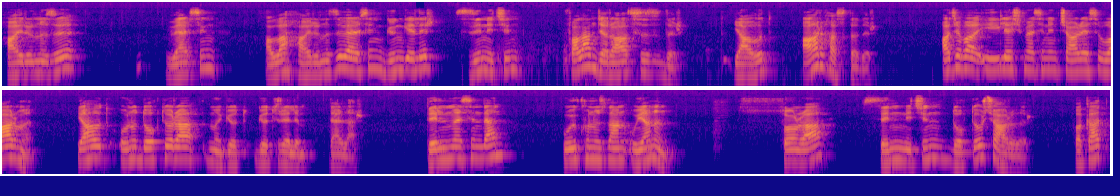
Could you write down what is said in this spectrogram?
hayrınızı versin. Allah hayrınızı versin. Gün gelir sizin için falanca rahatsızdır yahut ağır hastadır. Acaba iyileşmesinin çaresi var mı? Yahut onu doktora mı göt götürelim derler. Denilmesinden uykunuzdan uyanın. Sonra senin için doktor çağrılır. Fakat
